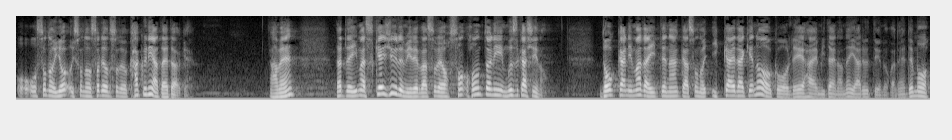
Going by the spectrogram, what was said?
おそのよそのそれをそれを確認与えたわけ。アメンだって今、スケジュール見れば、それそ本当に難しいの。どっかにまだ行って、なんかその1回だけのこう礼拝みたいなのね、やるっていうのがね。でも、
